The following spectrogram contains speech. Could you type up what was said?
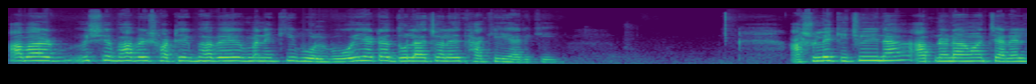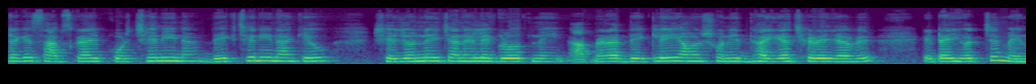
আবার সেভাবে সঠিকভাবে মানে কি বলব, ওই একটা দোলাচলে থাকি আর কি। আসলে কিছুই না, আপনারা আমার চ্যানেলটাকে সাবস্ক্রাইব করছেনই না, দেখছেনই না কেউ, সেজন্যই চ্যানেলে গ্রোথ নেই, আপনারা দেখলেই আমার শনির ধাইয়া ছেড়ে যাবে, এটাই হচ্ছে মেন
